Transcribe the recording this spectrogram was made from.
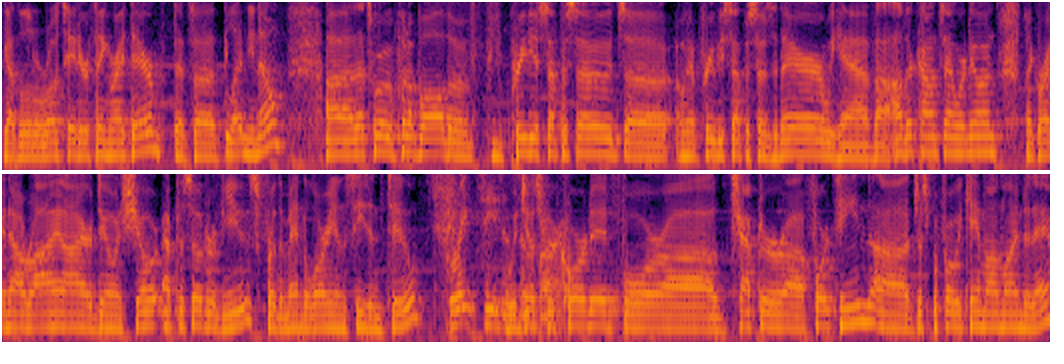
got the little rotator thing right there that's uh, letting you know uh, that's where we put up all the previous episodes uh, we have previous episodes there we have uh, other content we're doing like right now ryan and i are doing show episode reviews for the mandalorian season 2 Great season. we so just far. recorded for uh, chapter uh, 14 uh, just before we came online today.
